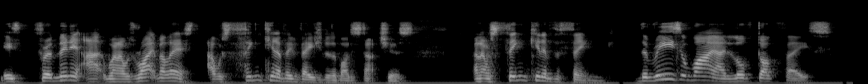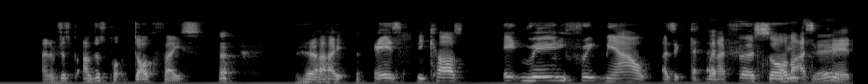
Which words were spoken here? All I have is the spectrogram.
is, for a minute, I, when I was writing my list, I was thinking of Invasion of the Body Snatchers, and I was thinking of the thing. The reason why I love Dogface, and I've just I've just put Dogface, right, is because it really freaked me out as a when I first saw that as a too. kid.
